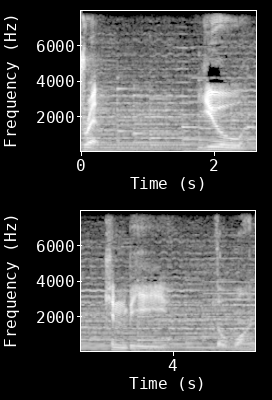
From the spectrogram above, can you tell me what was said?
Drip. You can be the one.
